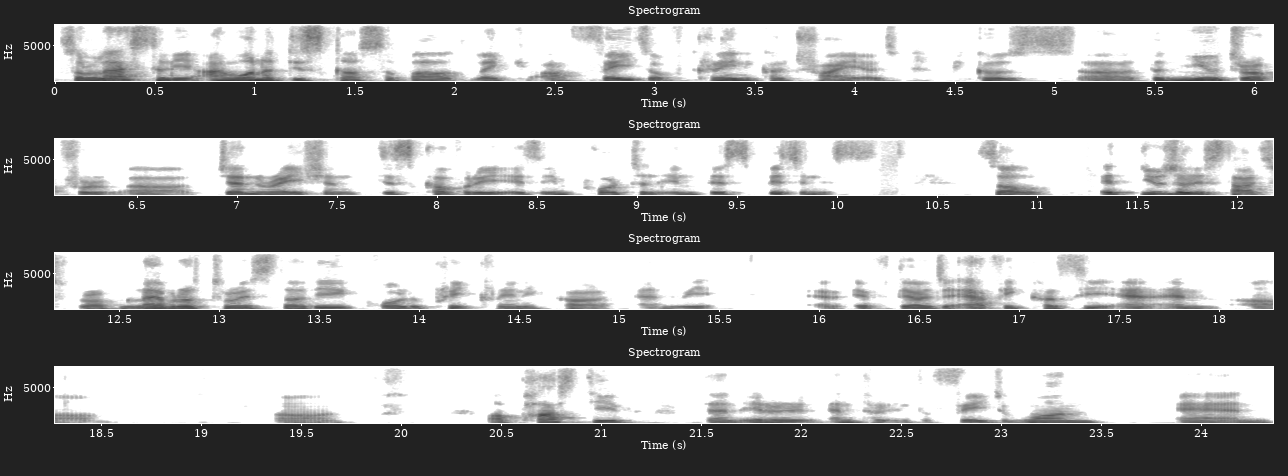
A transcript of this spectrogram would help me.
So lastly, I want to discuss about like a phase of clinical trials because uh, the new drug for uh, generation discovery is important in this business. So it usually starts from laboratory study called preclinical, and we, if there's efficacy and, and um, uh, are positive, then it'll enter into phase one and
